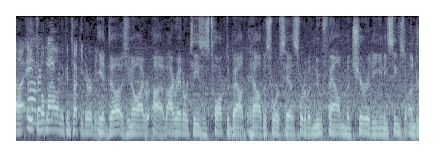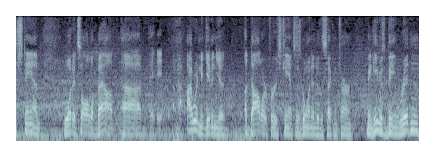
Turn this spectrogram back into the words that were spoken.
uh, eighth of a mile in the Kentucky Derby. It does. You know, I, uh, Irad Ortiz has talked about how this horse has sort of a newfound maturity, and he seems to understand what it's all about. Uh, I wouldn't have given you a dollar for his chances going into the second turn. I mean, he was being ridden.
